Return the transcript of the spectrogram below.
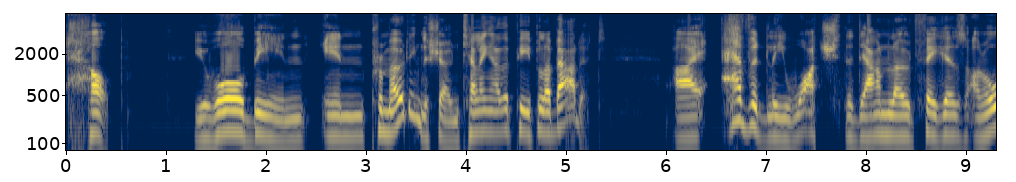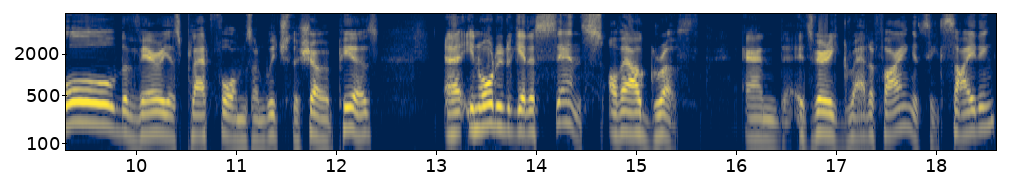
help you've all been in promoting the show and telling other people about it. I avidly watch the download figures on all the various platforms on which the show appears uh, in order to get a sense of our growth. And it's very gratifying, it's exciting,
